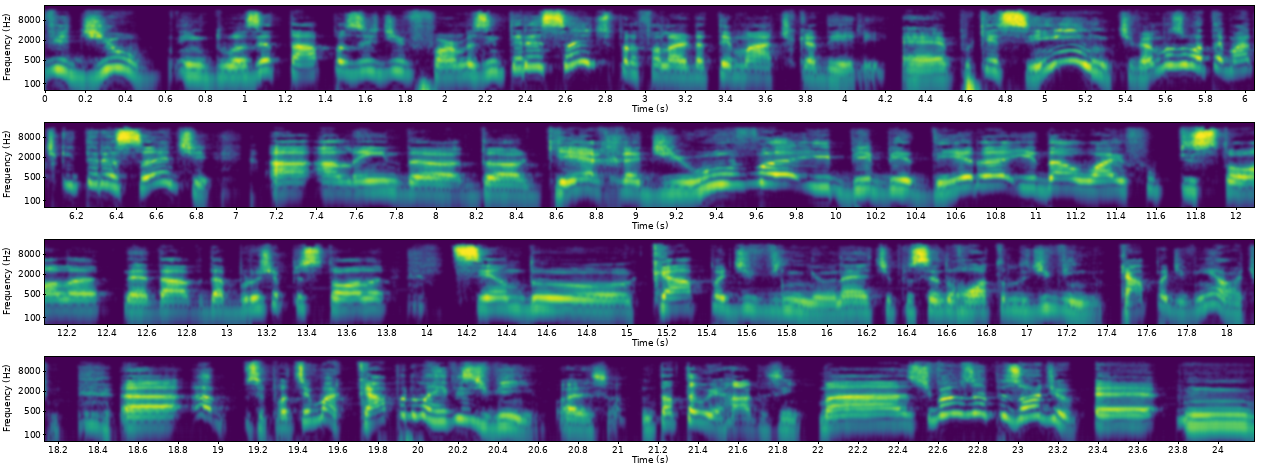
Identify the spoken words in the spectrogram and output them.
dividiu em duas etapas e de formas interessantes pra falar da temática dele. É, porque sim, tivemos uma temática interessante, a- além da, da guerra de uva e bebedeira e da waifu pistola, né, da, da bruxa pistola sendo capa de vinho, né, tipo sendo rótulo de vinho. Capa de vinho é ótimo. Ah, você pode ser uma capa de uma revista de vinho, olha só, não tá tão errado assim. Mas tivemos um episódio é, em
